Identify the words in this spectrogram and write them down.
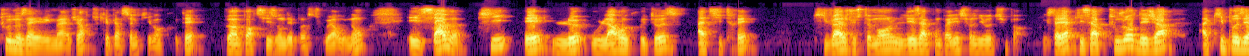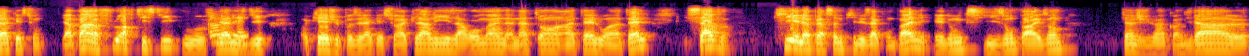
tous managers toutes les personnes qui vont recruter peu importe s'ils ont des postes ouverts ou non, et ils savent qui est le ou la recruteuse attitrée qui va justement les accompagner sur le niveau de support. C'est-à-dire qu'ils savent toujours déjà à qui poser la question. Il n'y a pas un flou artistique où au final, il se dit, OK, je vais poser la question à Claire-Lise, à Roman, à Nathan, à un tel ou à un tel. Ils savent qui est la personne qui les accompagne. Et donc, s'ils ont, par exemple, tiens, j'ai eu un candidat, euh,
